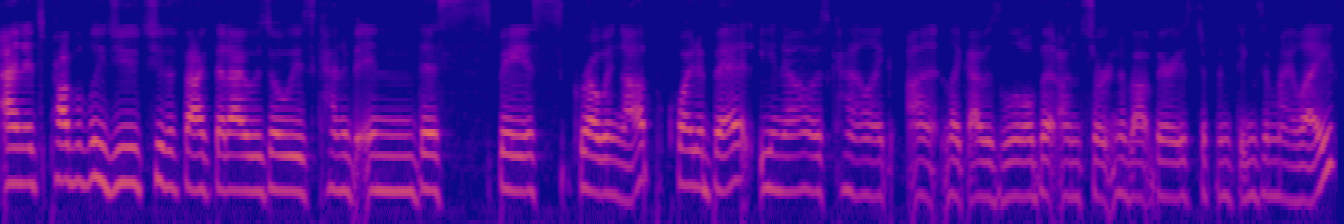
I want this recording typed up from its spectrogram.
and it's probably due to the fact that I was always kind of in this space growing up quite a bit. You know, it was kind of like uh, like I was a little bit uncertain about various different things in my life,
